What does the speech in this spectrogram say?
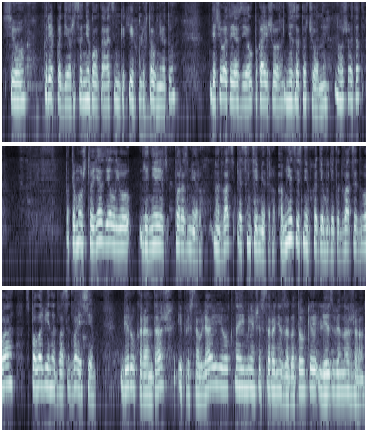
Все, крепко держится, не болтается, никаких люфтов нету. Для чего это я сделал, пока еще не заточенный нож этот потому что я сделал его длиннее по размеру, на 25 сантиметров. А мне здесь необходимо где-то 22 с половиной, 22,7. Беру карандаш и приставляю его к наименьшей стороне заготовки лезвия ножа,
